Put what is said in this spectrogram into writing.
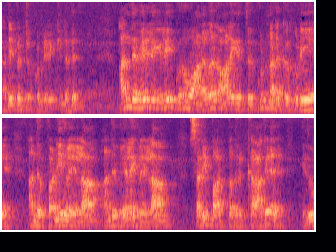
நடைபெற்றுக் கொண்டிருக்கின்றது. அந்த வேலையிலே குருவானவர் ஆலயத்திற்குள் நடக்கக்கூடிய அந்த பணிகளை எல்லாம் அந்த வேலைகளை எல்லாம் சரிபார்ப்பதற்காக இதோ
